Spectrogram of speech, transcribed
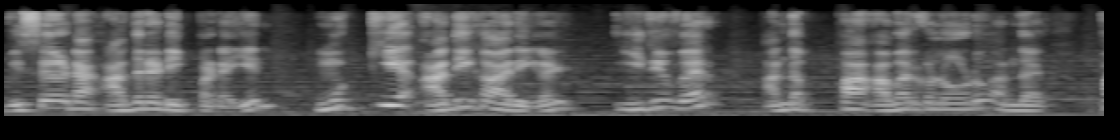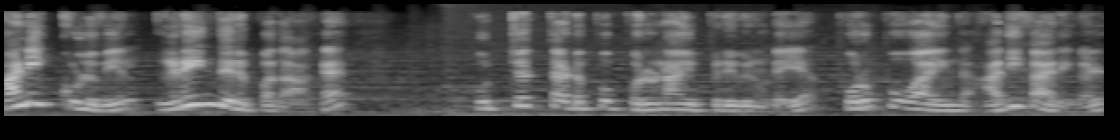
விசேட அதிரடிப்படையின் முக்கிய அதிகாரிகள் இருவர் அந்த அவர்களோடு அந்த பணிக்குழுவில் இணைந்திருப்பதாக குற்றத்தடுப்பு புலனாய்வு பிரிவினுடைய பொறுப்பு வாய்ந்த அதிகாரிகள்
